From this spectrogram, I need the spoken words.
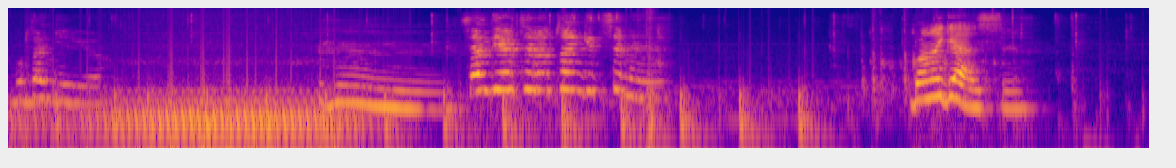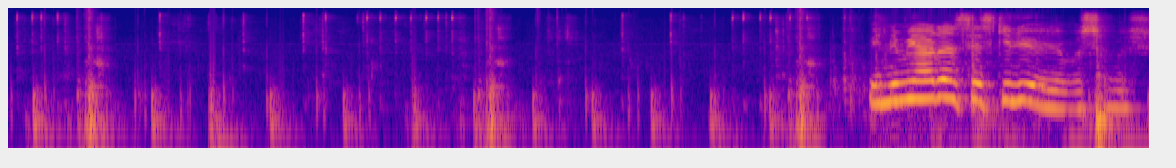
Buradan geliyor. Hmm. Sen diğer taraftan gitsene. Bana gelsin. Benim yerden ses geliyor yavaş yavaş.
